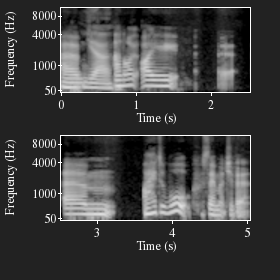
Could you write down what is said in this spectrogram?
Um, yeah. and I, I, um, I had to walk so much of it.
